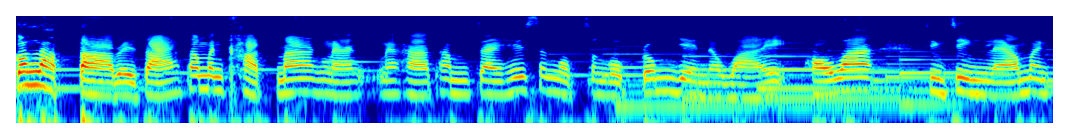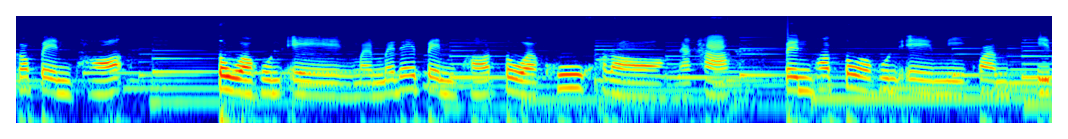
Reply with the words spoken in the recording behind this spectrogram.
ก็หลับตาไปจ้ะถ้ามันขัดมากนักนะคะทำใจให้สงบสงบร่มเย็นเอาไว้ เพราะว่าจริงๆแล้วมันก็เป็นเพราะตัวคุณเองมันไม่ได้เป็นเพราะตัวคู่ครองนะคะ เป็นเพราะตัวคุณเองมีความคิด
